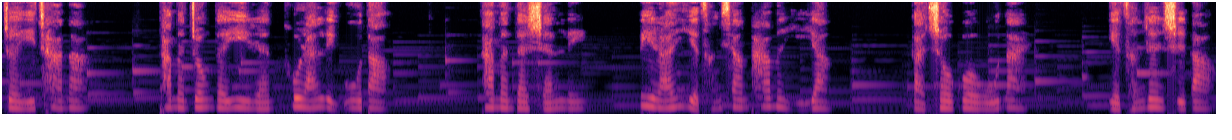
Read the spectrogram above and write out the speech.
这一刹那，他们中的一人突然领悟到，他们的神灵。必然也曾像他们一样，感受过无奈，也曾认识到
